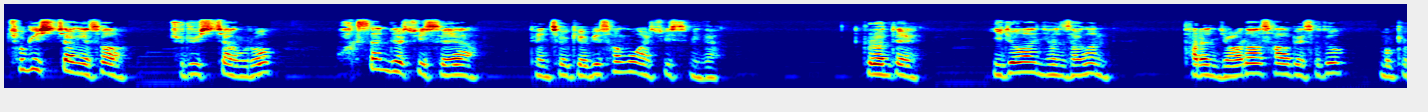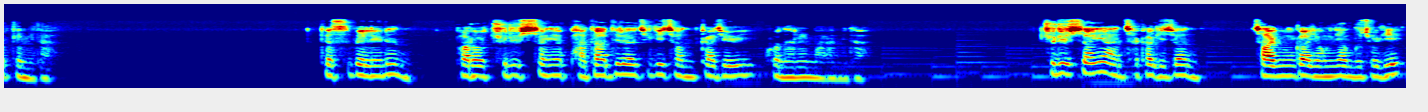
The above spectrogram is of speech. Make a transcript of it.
초기 시장에서 주류 시장으로 확산될 수 있어야 벤처기업이 성공할 수 있습니다. 그런데 이러한 현상은 다른 여러 사업에서도 목격됩니다. 데스밸리는 바로 주류시장에 받아들여지기 전까지의 고난을 말합니다. 주류시장에 안착하기 전 자금과 역량 부족이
